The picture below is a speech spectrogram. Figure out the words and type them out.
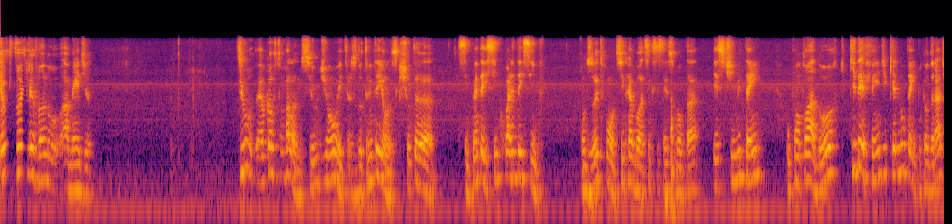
Eu estou elevando a média. Se o, é o que eu estou falando. Se o John Waiters, do 31, que chuta 55-45, com 18 pontos, 5 rebotes, 5 assistências voltar, esse time tem o pontuador que defende que ele não tem, porque o Dredd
